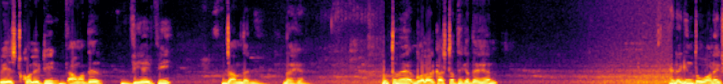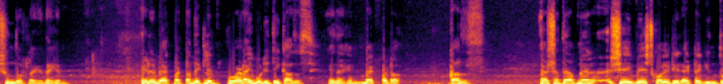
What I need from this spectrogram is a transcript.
বেস্ট কোয়ালিটি আমাদের ভিআইপি জামদানি, দেখেন। প্রথমে গলার কাজটা থেকে দেখেন, এটা কিন্তু অনেক সুন্দর লাগে, দেখেন। এটার ব্যাক পার্টটা দেখলে পুরোটাই বডিতেই কাজ আছে, এই দেখেন ব্যাক পার্টও কাজ আছে। এর সাথে আপনার সেই বেস্ট কোয়ালিটির একটা কিন্তু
